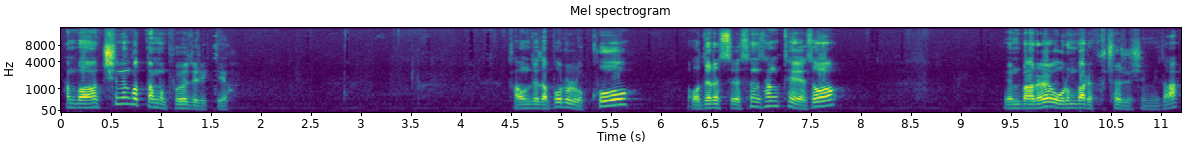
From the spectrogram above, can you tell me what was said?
한번 치는 것도 한번 보여드릴게요. 가운데다 볼을 놓고 어드레스를 쓴 상태에서 왼발을 오른발에 붙여주십니다.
